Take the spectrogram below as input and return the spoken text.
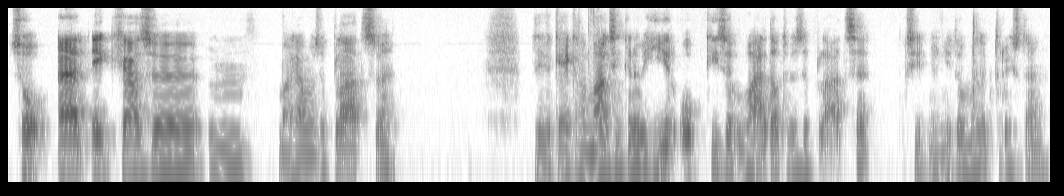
Zo, en ik ga ze, um, waar gaan we ze plaatsen? Dus even kijken, normaal gezien kunnen we hier ook kiezen waar dat we ze plaatsen. Ik zie het nu niet onmiddellijk terugstaan.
